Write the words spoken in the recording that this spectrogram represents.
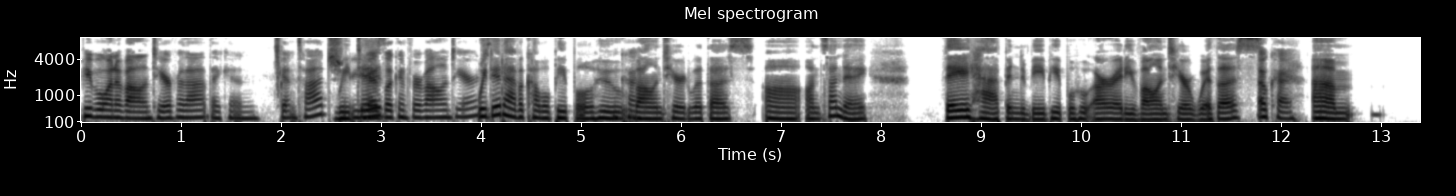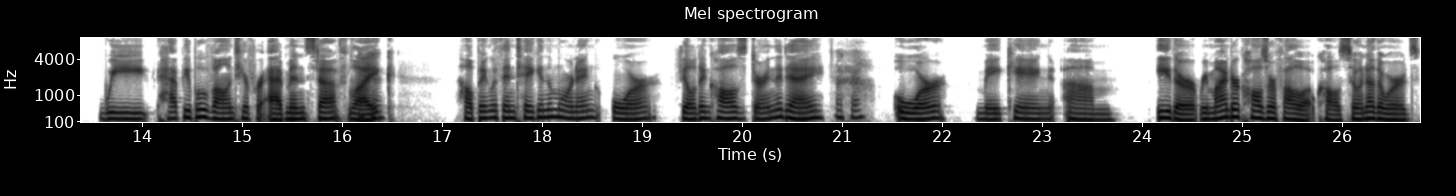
people want to volunteer for that, they can get in touch. We Are you guys did- looking for volunteers? We did have a couple people who Okay. volunteered with us uh, on Sunday. They happen to be people who already volunteer with us. Okay. Um, we have people who volunteer for admin stuff like helping with intake in the morning or fielding calls during the day Okay. or making um, either reminder calls or follow up calls. So, in other words,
